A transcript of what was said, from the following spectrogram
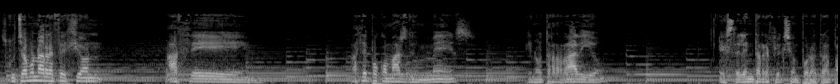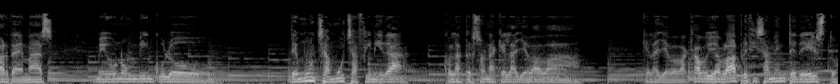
Escuchaba una reflexión hace, hace poco más de un mes en otra radio. Excelente reflexión por otra parte. Además, me uno un vínculo de mucha, mucha afinidad con la persona que la llevaba, que la llevaba a cabo y hablaba precisamente de esto.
